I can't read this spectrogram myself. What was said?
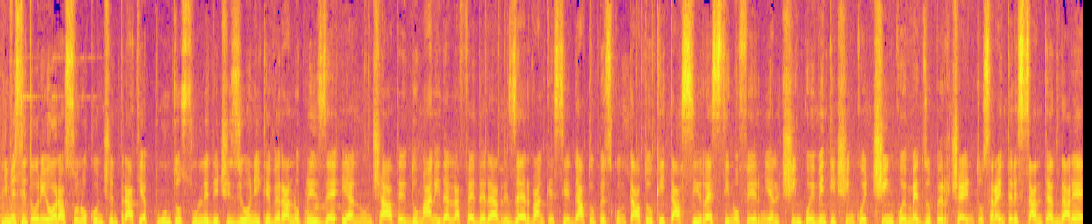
Gli investitori ora sono concentrati appunto sulle decisioni che verranno prese e annunciate domani dalla Federal Reserve, anche se è dato per scontato che i tassi restino fermi al 5,25-5,5%. Sarà interessante andare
